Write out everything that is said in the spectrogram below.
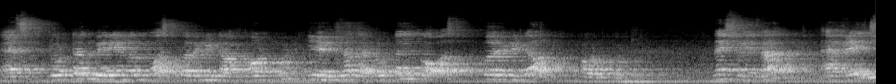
As total variable cost per unit of output, here is the total cost per unit of output. Next one is the average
